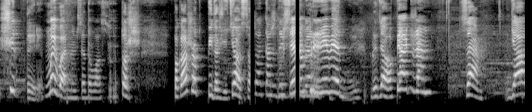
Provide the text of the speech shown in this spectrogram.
4. Ми вернемося до вас. Тож, пока що підождіть, я сам. Всем привет! Друзья, опять же, це я,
